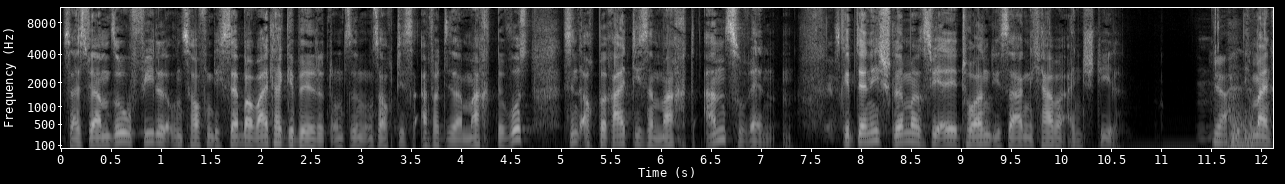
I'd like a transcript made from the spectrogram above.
Das heißt, wir haben so viel uns hoffentlich selber weitergebildet und sind uns auch dies, einfach dieser Macht bewusst, sind auch bereit, diese Macht anzuwenden. Es gibt ja nichts Schlimmeres wie Editoren, die sagen, ich habe einen Stil. Ja. Ich meine,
